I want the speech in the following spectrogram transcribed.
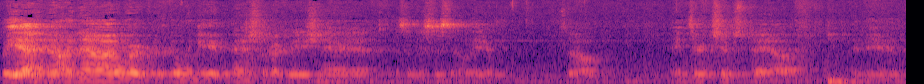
but yeah, no, and now I work with Golden Gate National Recreation Area as an assistant leader. So internships pay off in the end.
